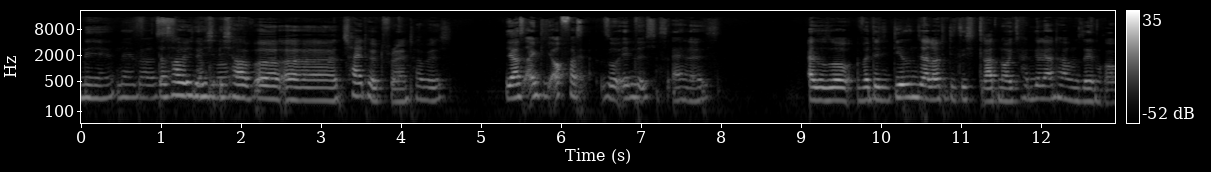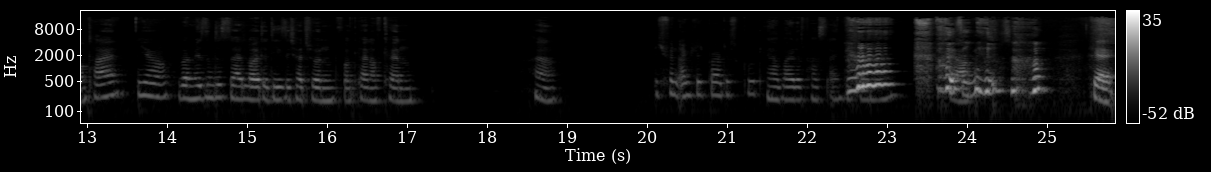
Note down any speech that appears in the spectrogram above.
Nee. Neighbors. Das habe ich nicht. Ich habe äh, äh, Childhood Friend, habe ich. Ja, ist eigentlich auch fast ja. so ähnlich. Ist ähnlich. Also so, weil die, die sind ja Leute, die sich gerade neu kennengelernt haben, im selben Raum teilen. Ja. Bei mir sind es halt Leute, die sich halt schon von klein auf kennen. Huh. Ich finde eigentlich beides gut. Ja, beides passt eigentlich. Weiß ja. ich nicht. okay.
